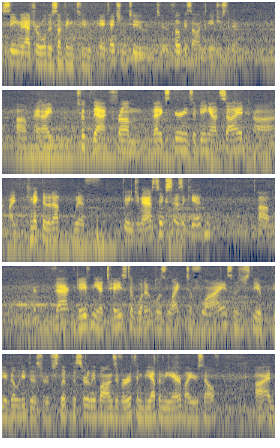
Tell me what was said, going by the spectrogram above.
seeing the natural world as something to pay attention to, to focus on, to be interested in. Um, and I took that from that experience of being outside. Uh, I connected it up with doing gymnastics as a kid. Um, that gave me a taste of what it was like to fly. So just the, the ability to sort of slip the surly bonds of earth and be up in the air by yourself. Uh, and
